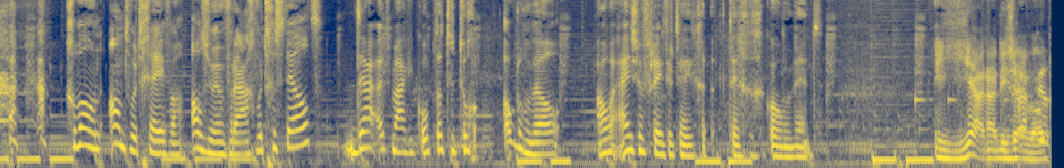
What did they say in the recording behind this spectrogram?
Gewoon antwoord geven als u een vraag wordt gesteld. Daaruit maak ik op dat u toch ook nog wel oude ijzervreter tegen, tegengekomen bent. Ja, nou die zijn we ook.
